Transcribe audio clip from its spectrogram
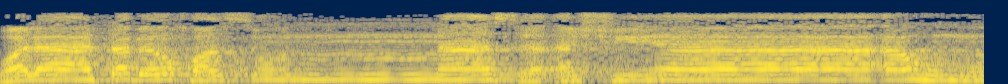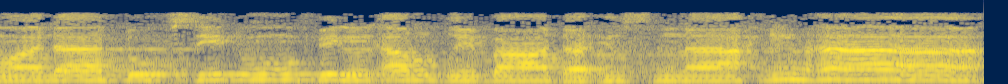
ولا تبخسوا الناس أشياءهم ولا تفسدوا في الأرض بعد إصلاحها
